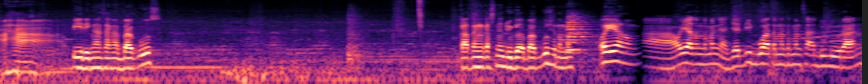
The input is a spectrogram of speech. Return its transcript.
Aha, piringan sangat bagus. Katengkasnya juga bagus ya teman. Oh iya, ah, oh iya teman-teman ya. Jadi buat teman-teman saat duluran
